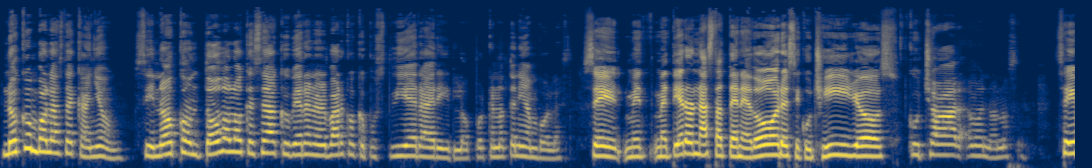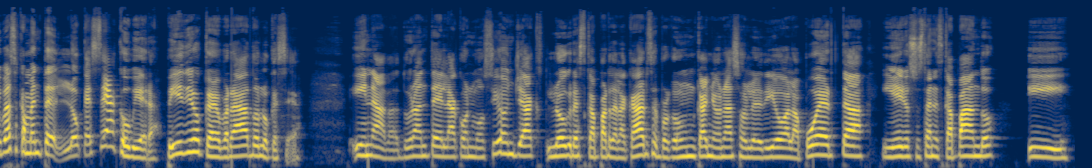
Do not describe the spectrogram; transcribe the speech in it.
no con bolas de cañón, sino con todo lo que sea que hubiera en el barco que pudiera herirlo, porque no tenían bolas. Sí, metieron hasta tenedores y cuchillos. Cuchar, bueno, no sé. Sí, básicamente lo que sea que hubiera, vidrio quebrado, lo que sea. Y nada, durante la conmoción Jack logra escapar de la cárcel porque un cañonazo le dio a la puerta y ellos están escapando y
